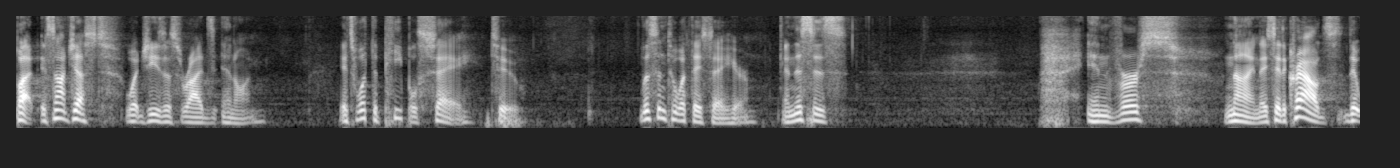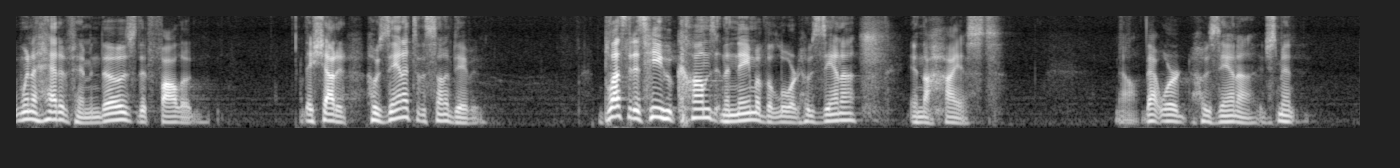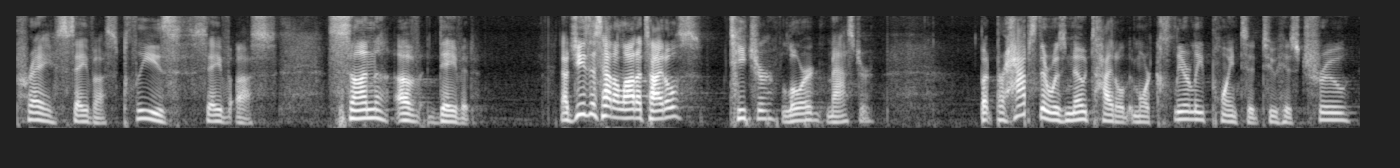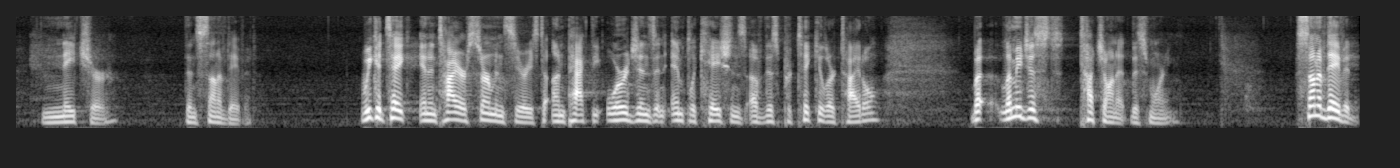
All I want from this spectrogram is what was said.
But it's not just what Jesus rides in on, it's what the people say, too. Listen to what they say here. And this is in verse 9. They say, The crowds that went ahead of him and those that followed, they shouted, Hosanna to the Son of David. Blessed is he who comes in the name of the Lord. Hosanna in the highest. Now, that word Hosanna, it just meant pray, save us. Please save us. Son of David. Now, Jesus had a lot of titles teacher, Lord, Master. But perhaps there was no title that more clearly pointed to his true nature than Son of David. We could take an entire sermon series to unpack the origins and implications of this particular title, but let me just touch on it this morning. Son of David.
